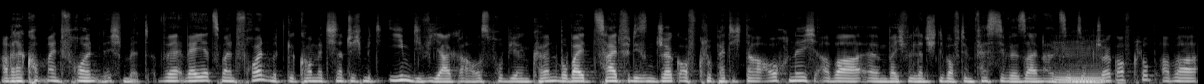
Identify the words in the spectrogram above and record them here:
aber da kommt mein Freund nicht mit. Wäre wär jetzt mein Freund mitgekommen, hätte ich natürlich mit ihm die Viagra ausprobieren können. Wobei Zeit für diesen Jerk-Off-Club hätte ich da auch nicht, aber ähm, weil ich will natürlich lieber auf dem Festival sein als in so einem Jerk-Off-Club, aber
